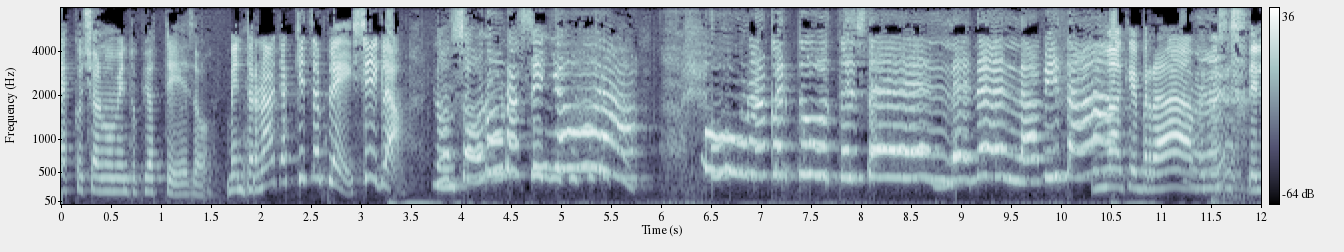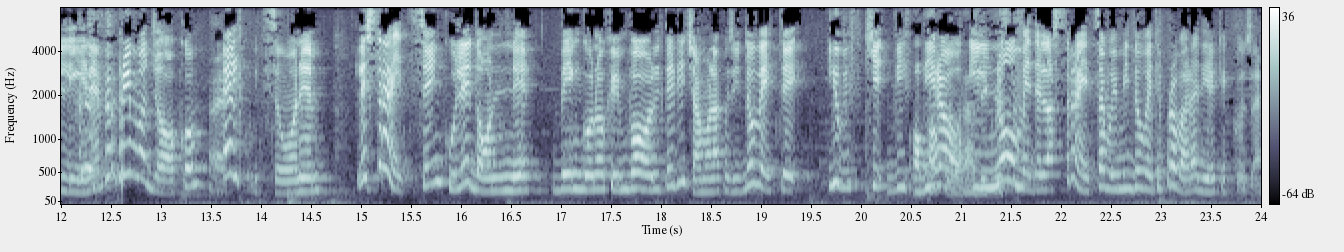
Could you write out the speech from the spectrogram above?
eccoci al momento più atteso. Bentornati a Kids and Play, sigla! Non sono una signora, una per tutte stelle nella vita. Ma che brave queste stelline. Primo gioco è il quizzone. Le stranezze in cui le donne vengono coinvolte, diciamola così, dovete io vi, chie- vi dirò il di nome della stranezza, voi mi dovete provare a dire che cos'è.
